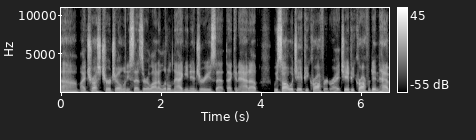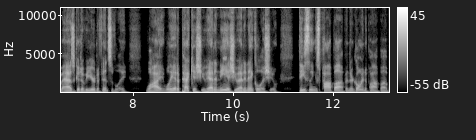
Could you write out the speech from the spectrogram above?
Um, I trust Churchill when he says there are a lot of little nagging injuries that that can add up. We saw it with J.P. Crawford, right? J.P. Crawford didn't have as good of a year defensively. Why? Well, he had a pec issue, he had a knee issue, had an ankle issue. These things pop up, and they're going to pop up.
